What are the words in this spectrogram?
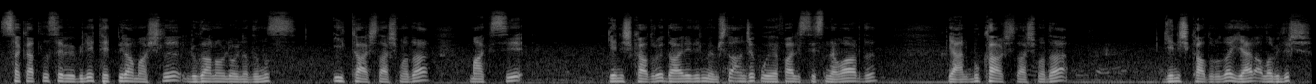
Sakatlığı sebebiyle tedbir amaçlı Lugano ile oynadığımız ilk karşılaşmada Maxi geniş kadroya dahil edilmemişti ancak UEFA listesinde vardı. Yani bu karşılaşmada geniş kadroda yer alabilir.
